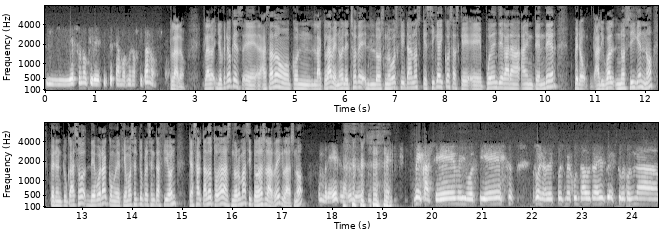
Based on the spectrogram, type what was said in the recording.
y, eso no quiere decir que seamos menos gitanos. Claro, claro. Yo creo que es, eh, has dado con la clave, ¿no? El hecho de los nuevos gitanos, que sí que hay cosas que eh, pueden llegar a, a, entender, pero al igual no siguen, ¿no? Pero en tu caso, Débora, como decíamos en tu presentación, te has saltado todas las normas y todas las reglas, ¿no? Hombre, claro, yo me casé, me divorcié, bueno, después me he juntado otra vez, estuve con una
